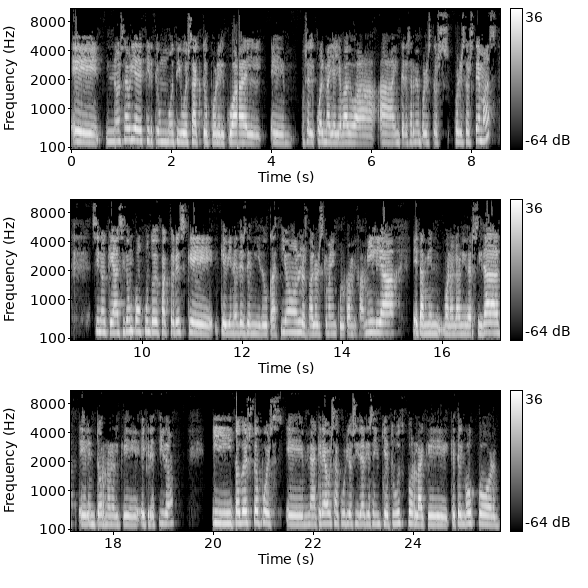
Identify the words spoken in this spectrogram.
eh, no sabría decirte un motivo exacto por el cual, eh, o sea, el cual me haya llevado a, a interesarme por estos, por estos temas sino que han sido un conjunto de factores que, que viene desde mi educación, los valores que me han inculcado mi familia, eh, también, bueno, en la universidad, el entorno en el que he crecido. Y todo esto, pues, eh, me ha creado esa curiosidad y esa inquietud por la que, que tengo por,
